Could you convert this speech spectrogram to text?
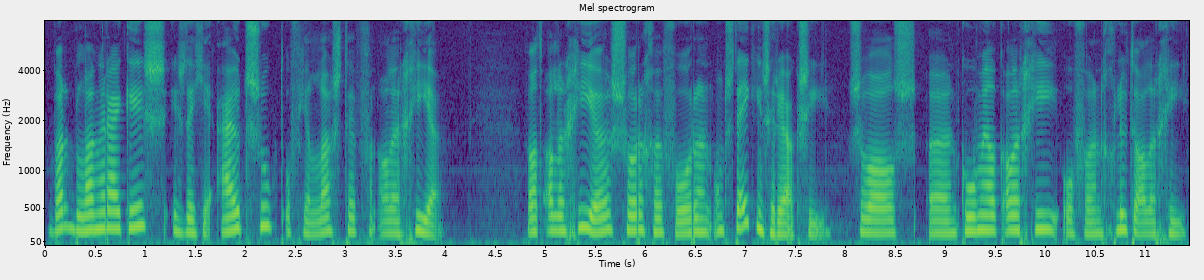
Wat belangrijk is, is dat je uitzoekt of je last hebt van allergieën. Want allergieën zorgen voor een ontstekingsreactie, zoals een koelmelkallergie of een glutenallergie.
